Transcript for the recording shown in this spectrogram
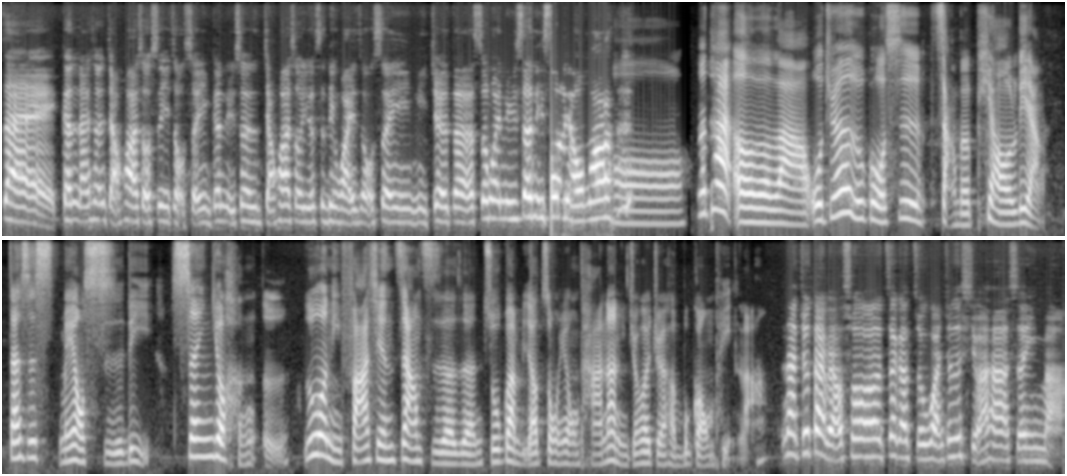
在跟男生讲话的时候是一种声音，跟女生讲话的时候又是另外一种声音，你觉得身为女生你受得了吗？哦，那太恶了啦！我觉得如果是长得漂亮。但是没有实力，声音又很恶。如果你发现这样子的人，主管比较重用他，那你就会觉得很不公平啦。那就代表说，这个主管就是喜欢他的声音嘛？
